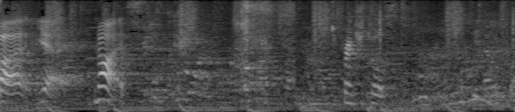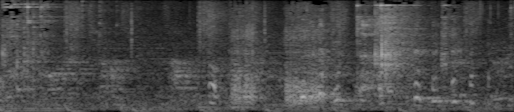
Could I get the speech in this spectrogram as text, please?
But yeah, nice. French toast. Okay.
